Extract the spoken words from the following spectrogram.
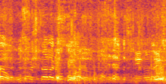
Não, vou estar agora.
